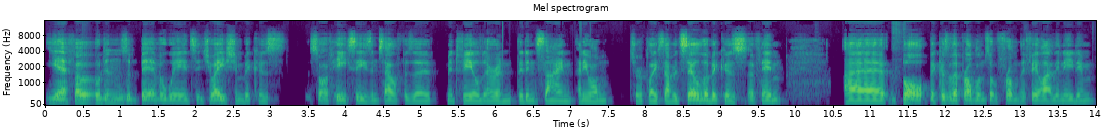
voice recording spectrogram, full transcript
Yeah, Foden's a bit of a weird situation because sort of he sees himself as a midfielder, and they didn't sign anyone to replace David Silva because of him. Uh, but because of the problems up front, they feel like they need him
